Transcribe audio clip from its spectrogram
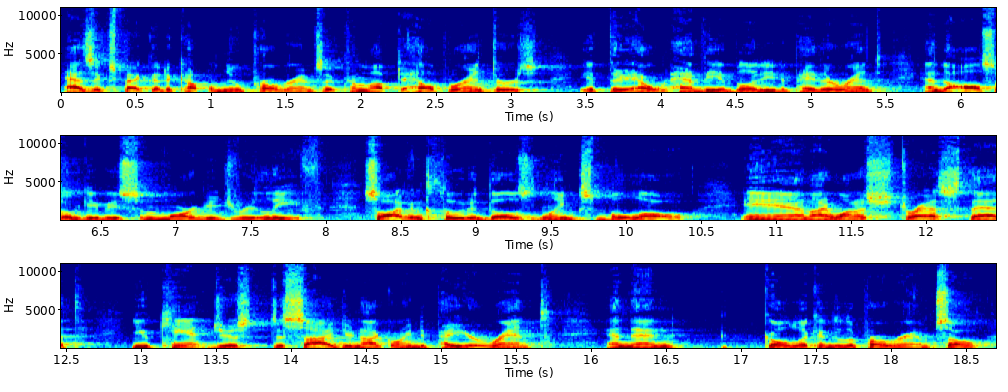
As expected, a couple new programs have come up to help renters if they don't have the ability to pay their rent and to also give you some mortgage relief. So I've included those links below. And I want to stress that you can't just decide you're not going to pay your rent and then go look into the program. So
